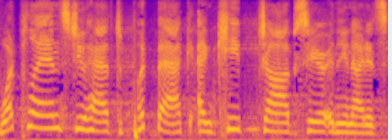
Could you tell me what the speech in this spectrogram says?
What plans do you have to put back and keep jobs here in the United States?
